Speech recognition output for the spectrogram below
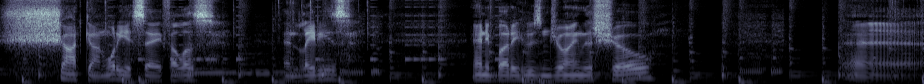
shotgun. What do you say, fellas and ladies? Anybody who's enjoying this show? Uh,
